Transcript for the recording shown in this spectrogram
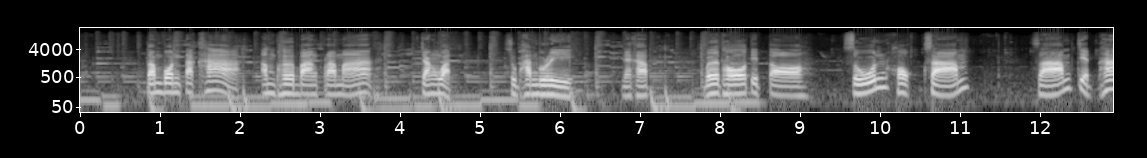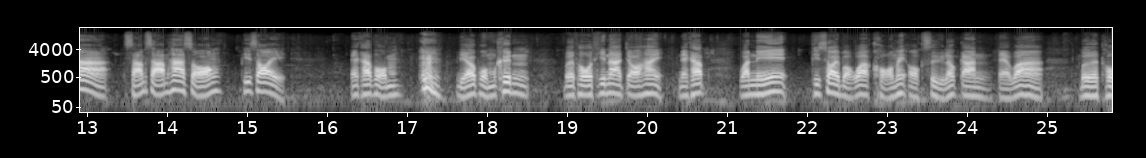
1 ตำบลตะค่าอำเภอบางปลาม้า จังหวัดสุพรรณบุรีนะครับ เบอร์โทรติดต่อ 063 375 3352 พี่สร้อยนะครับผม เดี๋ยวผมขึ้นเบอร์โทรที่หน้าจอให้นะครับ วันนี้พี่สร้อยบอกว่าขอไม่ออกสื่อแล้วกัน แต่ว่าเบอร์โทร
